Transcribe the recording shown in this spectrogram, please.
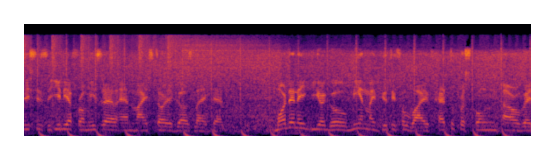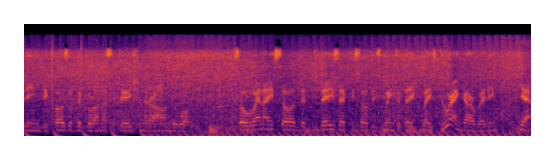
this is Ilya from Israel and my story goes like that. More than a year ago, me and my beautiful wife had to postpone our wedding because of the corona situation around the world. So when I saw that today's episode is going to take place during our wedding, yeah,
